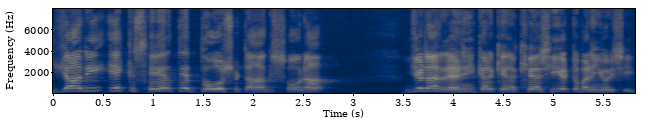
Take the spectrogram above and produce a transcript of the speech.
ਯਾਨੀ ਇੱਕ ਸ਼ੇਰ ਤੇ ਦੋ ਛਟਾਂਗ ਸੋਨਾ ਜਿਹੜਾ ਰੈਣੀ ਕਰਕੇ ਰੱਖਿਆ ਸੀ ਇੱਟ ਬਣੀ ਹੋਈ ਸੀ।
